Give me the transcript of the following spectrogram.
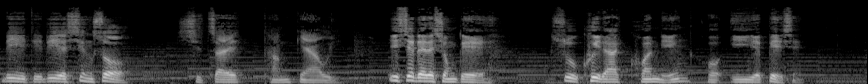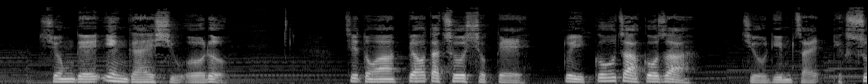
你伫你的圣所实在通敬畏，以色列的上帝赐亏来宽能和伊的百姓，上帝应该受恶乐。这段表达出上帝对古早古早就临在历史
